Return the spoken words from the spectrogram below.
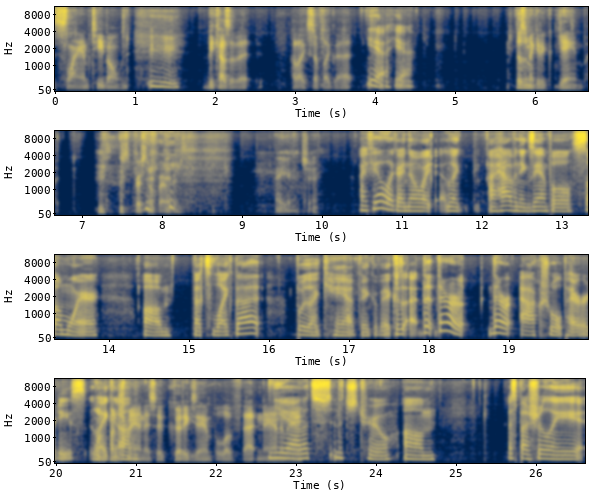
slam T-boned mm-hmm. because of it. I like stuff like that. Yeah, yeah. Doesn't make it a good game, but just personal preference. I gotcha. I feel like I know what, like I have an example somewhere um, that's like that, but I can't think of it because th- there are there are actual parodies. One like Punch um, Man is a good example of that in anime. Yeah, that's that's true. Um, especially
